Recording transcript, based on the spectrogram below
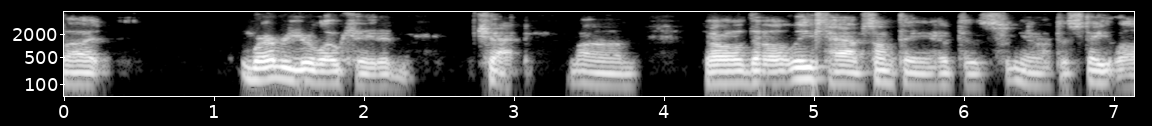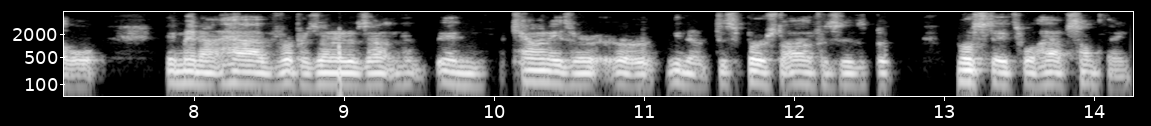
but wherever you're located, check. Um, they'll they'll at least have something at the you know at the state level. They may not have representatives out in, in counties or, or you know dispersed offices, but most states will have something.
